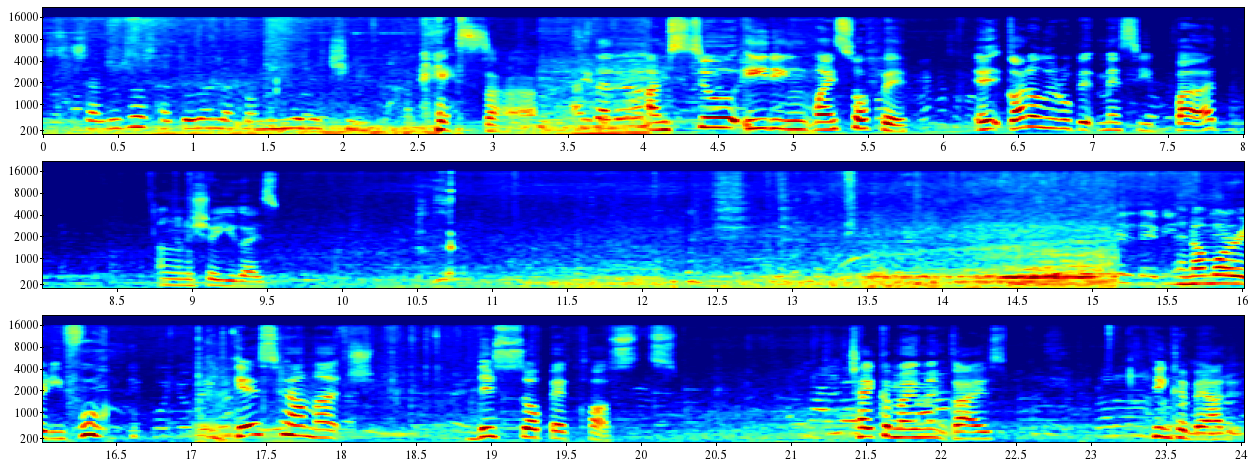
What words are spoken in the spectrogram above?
Saludos a toda la familia de Chinita. Esa. I'm still eating my sope. It got a little bit messy, but I'm going to show you guys. And I'm already full. Guess how much this sope costs? Take a moment, guys. Think about it.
